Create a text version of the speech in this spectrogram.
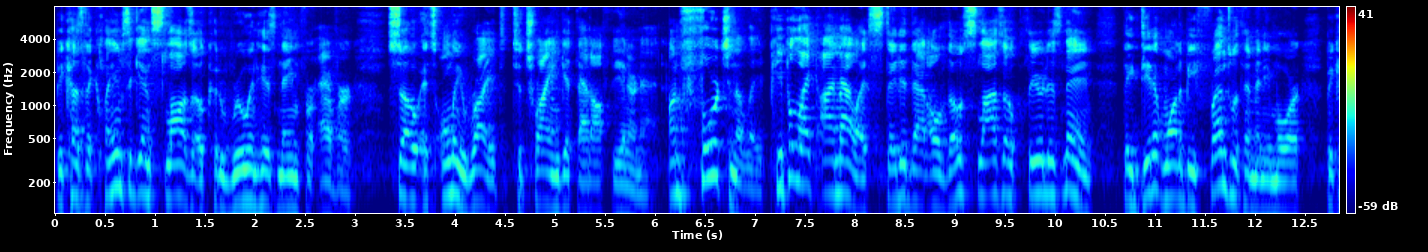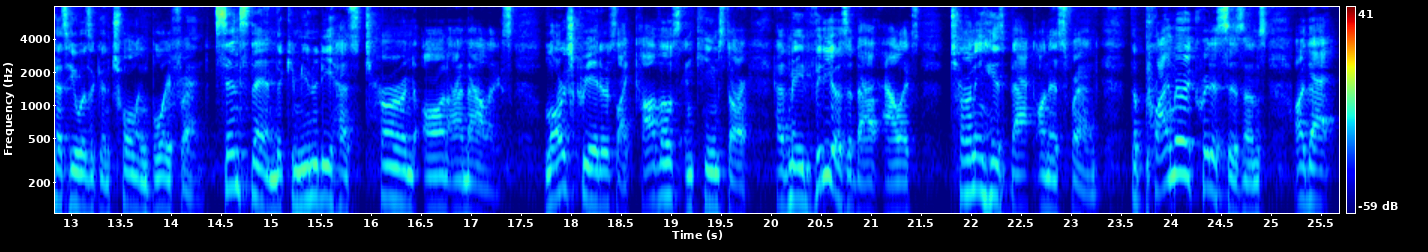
because the claims against Slazo could ruin his name forever. So it's only right to try and get that off the internet. Unfortunately, people like I'm Alex stated that although Slazo cleared his name, they didn't want to be friends with him anymore because he was a controlling boyfriend. Since then, the community has turned on I'm Alex. Large creators like Kavos and Keemstar have made videos about Alex turning his back on his friend. The primary criticisms are that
